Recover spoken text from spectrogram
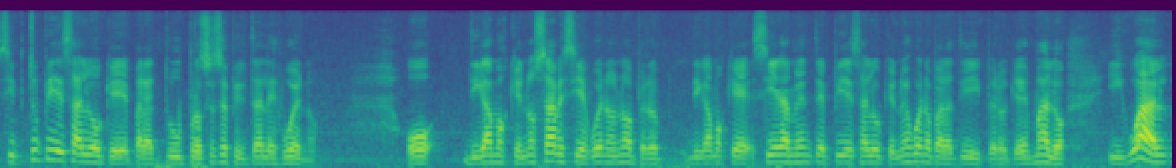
si tú pides algo que para tu proceso espiritual es bueno, o digamos que no sabes si es bueno o no, pero digamos que ciegamente pides algo que no es bueno para ti, pero que es malo, igual,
